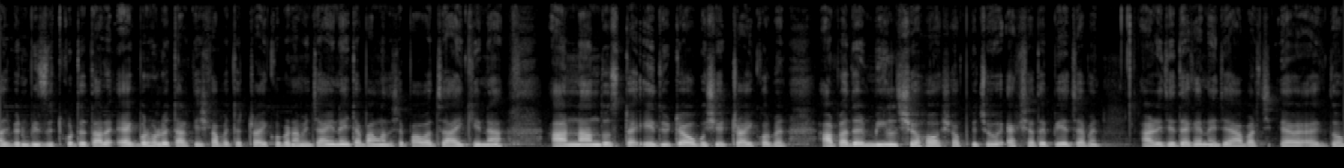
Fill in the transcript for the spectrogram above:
আসবেন ভিজিট করতে, তারা একবার হলে টার্কিশ খাবারটা ট্রাই করবেন। আমি জানি না এটা বাংলাদেশে পাওয়া যায় কি না আর নান্দোসটা, এই দুইটা অবশ্যই ট্রাই করবেন। আপনাদের মিল সহ সব কিছু একসাথে পেয়ে যাবেন। আর এই যে দেখেন, এই যে আবার একদম,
